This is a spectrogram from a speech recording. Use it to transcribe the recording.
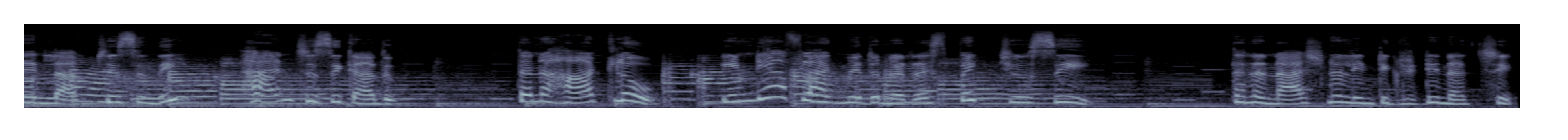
నేను లవ్ చేసింది హ్యాండ్ చూసి కాదు. తన హార్ట్లో ఇండియా ఫ్లాగ్ మీద ఉన్న రెస్పెక్ట్ చూసి తన నేషనల్ ఇంటిగ్రిటీ నచ్చి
